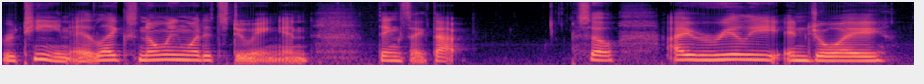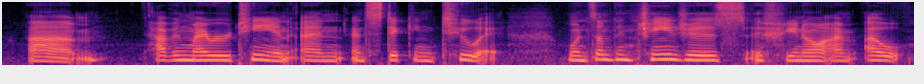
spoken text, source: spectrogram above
routine. It likes knowing what it's doing and things like that. So I really enjoy um, having my routine and and sticking to it when something changes if you know i'm out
